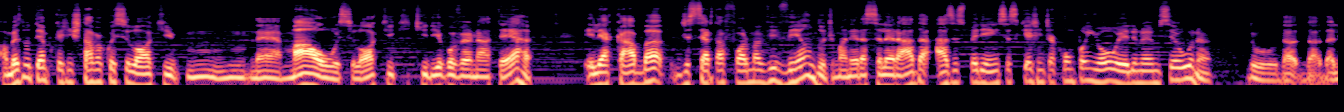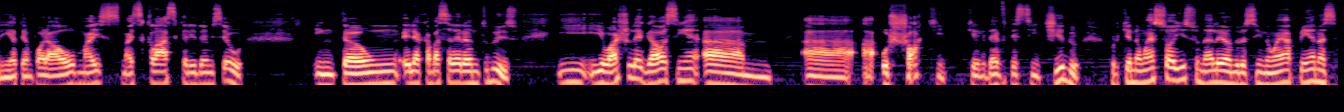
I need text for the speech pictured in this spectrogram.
ao mesmo tempo que a gente estava com esse Loki hum, né, mal, esse Loki que queria governar a Terra, ele acaba, de certa forma, vivendo de maneira acelerada as experiências que a gente acompanhou ele no MCU, né? Do, da, da, da linha temporal mais, mais clássica ali do MCU. Então, ele acaba acelerando tudo isso. E, e eu acho legal, assim, a, a, a, o choque que ele deve ter sentido, porque não é só isso, né, Leandro? Assim, não é apenas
